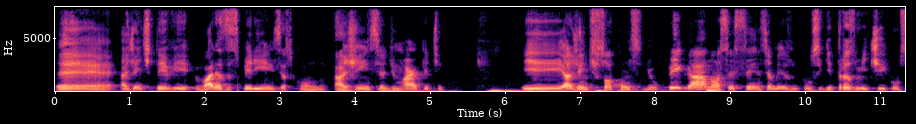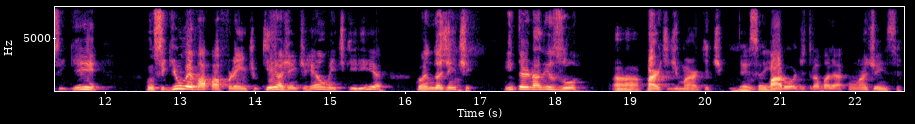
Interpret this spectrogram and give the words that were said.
É, a gente teve várias experiências com agência de marketing e a gente só conseguiu pegar a nossa essência mesmo, conseguir transmitir, conseguir conseguiu levar para frente o que a gente realmente queria quando a gente internalizou a parte de marketing. É isso aí. Parou de trabalhar com agência.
